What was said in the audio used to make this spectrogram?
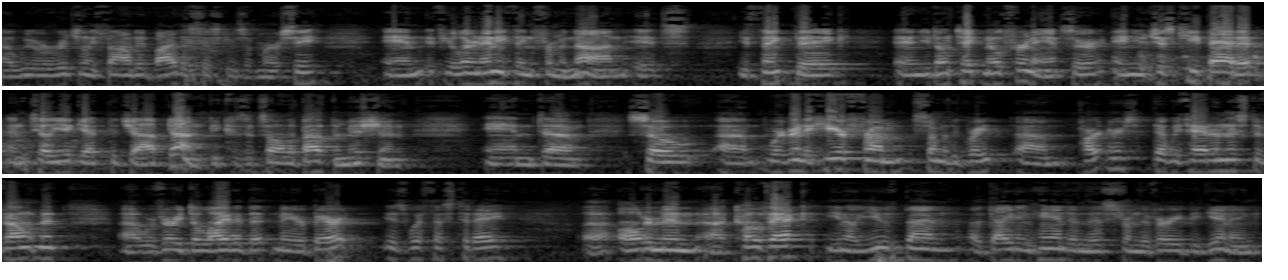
Uh, we were originally founded by the Sisters of Mercy, and if you learn anything from a nun, it's you think big and you don't take no for an answer, and you just keep at it until you get the job done because it's all about the mission. And um, so um, we're going to hear from some of the great um, partners that we've had in this development. Uh, we're very delighted that Mayor Barrett is with us today. Uh, Alderman uh, Kovac, you know, you've been a guiding hand in this from the very beginning,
